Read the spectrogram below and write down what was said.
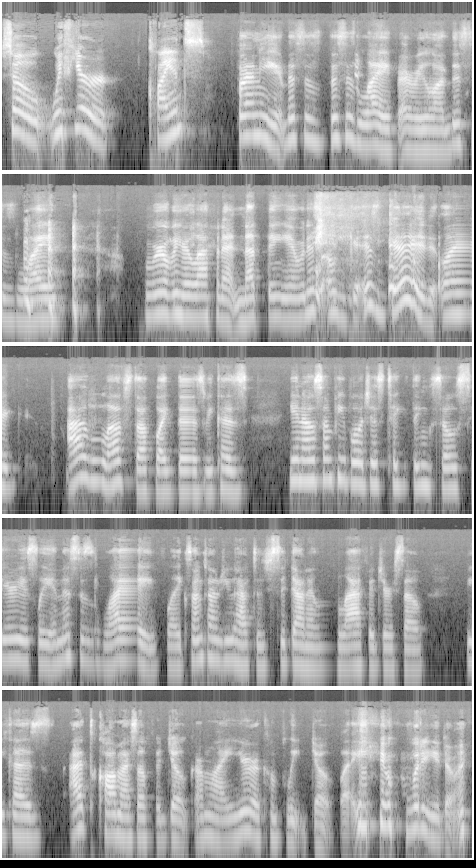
So with your clients. Funny. This is this is life, everyone. This is life. We're over here laughing at nothing. and it's okay. It's good. Like I love stuff like this because, you know, some people just take things so seriously, and this is life. Like sometimes you have to sit down and laugh at yourself because I call myself a joke. I'm like, you're a complete joke. Like, what are you doing?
